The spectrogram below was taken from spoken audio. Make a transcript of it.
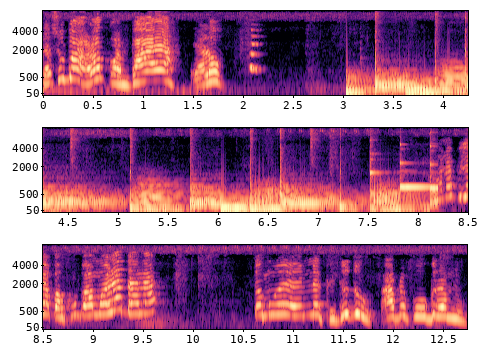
જસુભા હારો કોન્ફા આયા હેડો મને પેલા બખુબા મળ્યા તા ને તો હું એમને કીધું તું આપણે પ્રોગ્રામનું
